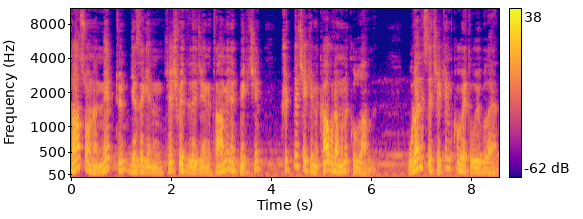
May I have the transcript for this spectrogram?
daha sonra Neptün gezegeninin keşfedileceğini tahmin etmek için kütle çekimi kavramını kullandı. Uranüs'e çekim kuvveti uygulayan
